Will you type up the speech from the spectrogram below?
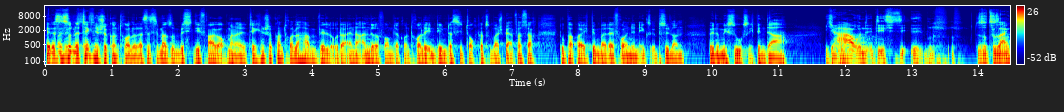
Ja, das ist so eine technische Kontrolle. Das ist immer so ein bisschen die Frage, ob man eine technische Kontrolle haben will oder eine andere Form der Kontrolle, indem dass die Tochter zum Beispiel einfach sagt, du Papa, ich bin bei der Freundin XY. Wenn du mich suchst, ich bin da. Ja, und ich, sozusagen,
